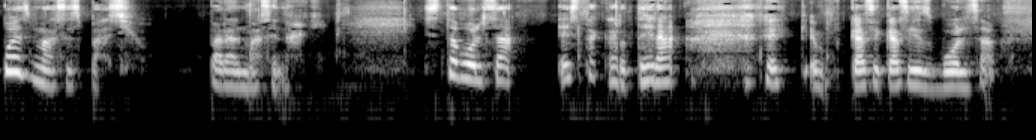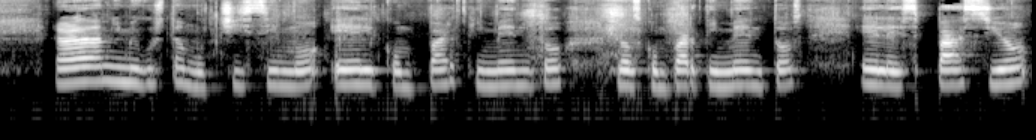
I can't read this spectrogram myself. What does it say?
pues más espacio para almacenaje. Esta bolsa, esta cartera, que casi casi es bolsa, la verdad a mí me gusta muchísimo el compartimento, los compartimentos, el espacio,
